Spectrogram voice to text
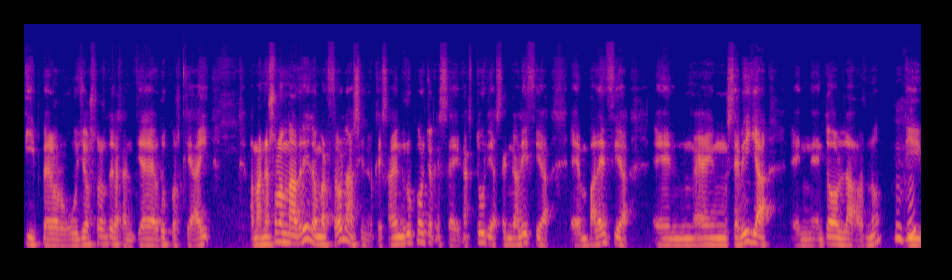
hiper orgullosos de la cantidad de grupos que hay. Además, no solo en Madrid o en Barcelona, sino que salen grupos, yo que sé, en Asturias, en Galicia, en Valencia, en, en Sevilla, en, en todos lados, ¿no? y,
